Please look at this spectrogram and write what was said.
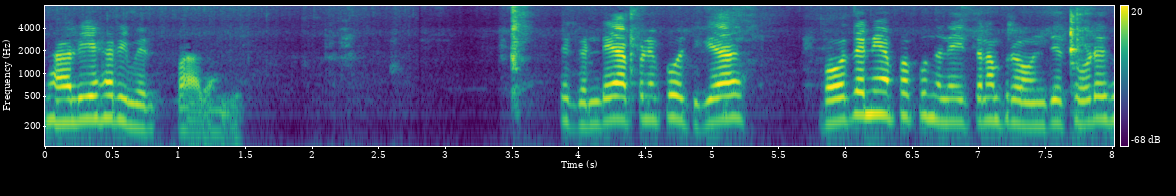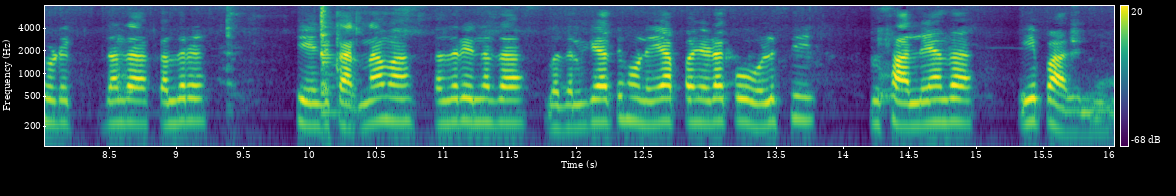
ਨਾਲ ਹੀ ਹਰੀ ਮਿਰਚ ਪਾ ਦਾਂਗੇ। ਤੇ ਗੰਡੇ ਆਪਣੇ ਭੁੱਜ ਗਿਆ। ਬਹੁਤੇ ਨਹੀਂ ਆਪਾਂ ਭੁੰਨਣੇ ਇਤਨਾ ਬਰਾਊਨ ਜੇ ਥੋੜੇ ਥੋੜੇ ਇਦਾਂ ਦਾ ਕਲਰ ਚੇਂਜ ਕਰਨਾ ਵਾ, ਕਲਰ ਇਹਨਾਂ ਦਾ ਬਦਲ ਗਿਆ ਤੇ ਹੁਣ ਇਹ ਆਪਾਂ ਜਿਹੜਾ ਘੋਲ ਸੀ, ਮਸਾਲਿਆਂ ਦਾ, ਇਹ ਪਾ ਦਿੰਦੇ ਆ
